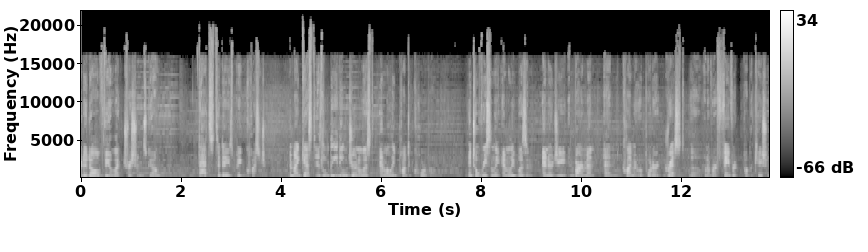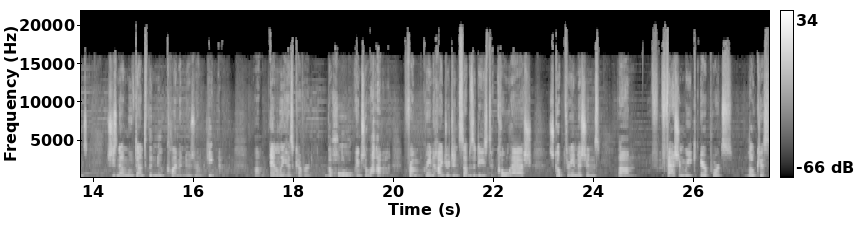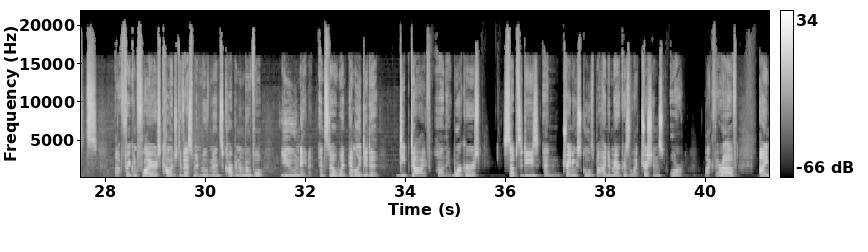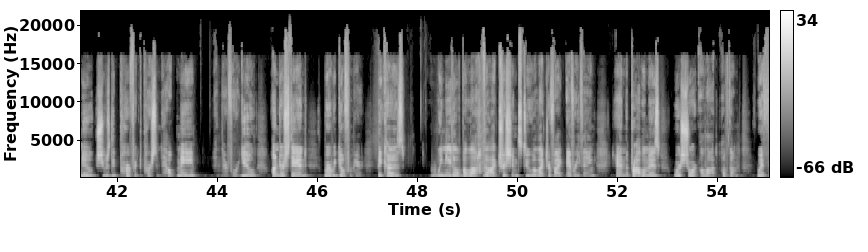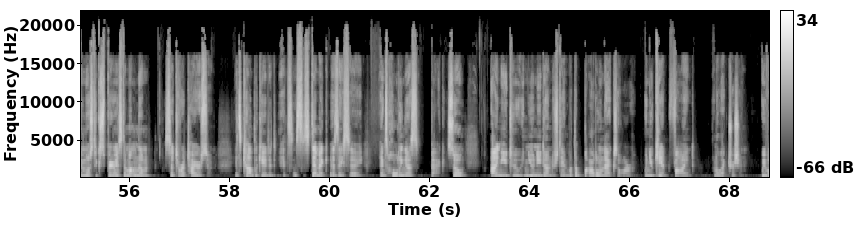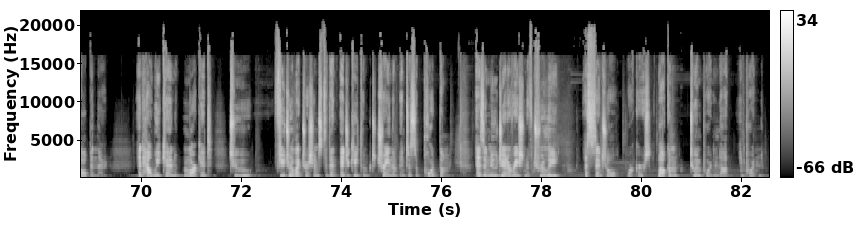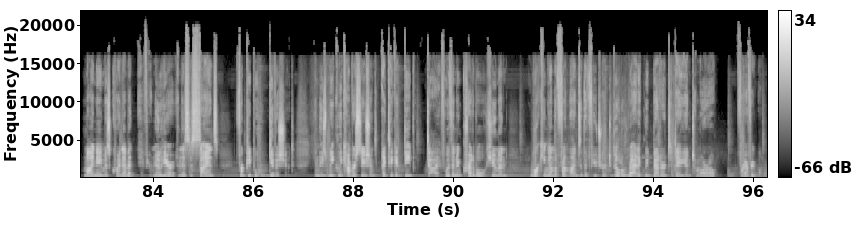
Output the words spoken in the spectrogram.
Where did all of the electricians go? That's today's big question. And my guest is leading journalist Emily Pontecorvo. Until recently, Emily was an energy, environment, and climate reporter at Grist, uh, one of our favorite publications. She's now moved on to the new climate newsroom, Heatmap. Um, Emily has covered the whole enchilada, from green hydrogen subsidies to coal ash, scope 3 emissions, um, Fashion Week, airports, locusts, uh, frequent flyers, college divestment movements, carbon removal, you name it. And so when Emily did a deep dive on the workers, subsidies, and training schools behind America's electricians, or lack thereof, I knew she was the perfect person to help me, and therefore you, understand where we go from here. Because we need a lot of electricians to electrify everything. And the problem is, we're short a lot of them, with the most experienced among them set to retire soon. It's complicated, it's systemic, as they say, and it's holding us back. So I need to, and you need to understand what the bottlenecks are when you can't find an electrician. We've all been there. And how we can market to future electricians to then educate them, to train them, and to support them as a new generation of truly essential workers. Welcome to Important Not Important. My name is Quinn Emmett, if you're new here, and this is Science for people who give a shit. In these weekly conversations, I take a deep dive with an incredible human working on the front lines of the future to build a radically better today and tomorrow for everyone.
